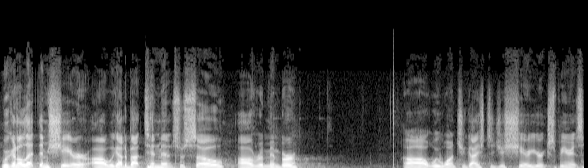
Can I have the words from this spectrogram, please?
we're going to let them share. Uh, we got about 10 minutes or so. Uh, remember, uh, we want you guys to just share your experience,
